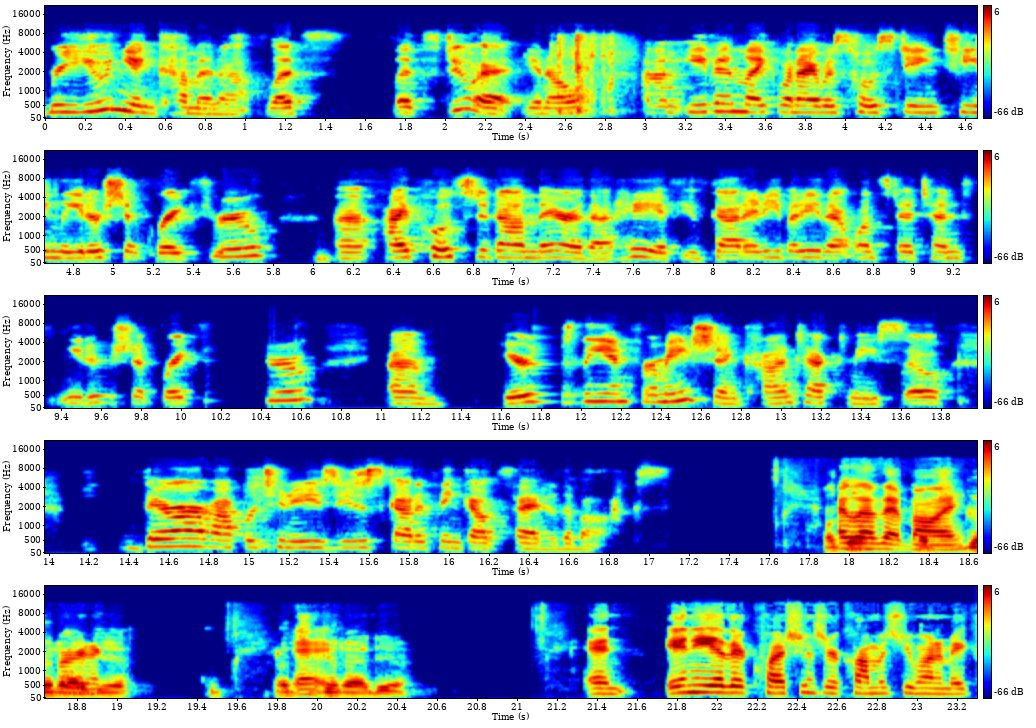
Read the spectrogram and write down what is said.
reunion coming up. Let's let's do it. You know, um, even like when I was hosting Teen Leadership Breakthrough, uh, I posted on there that hey, if you've got anybody that wants to attend Leadership Breakthrough, um, here's the information. Contact me. So there are opportunities. You just got to think outside of the box. Okay, love that, Molly. That's Molly. a good We're gonna- idea. That's Yeah. a good idea. And any other questions or comments you want to make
